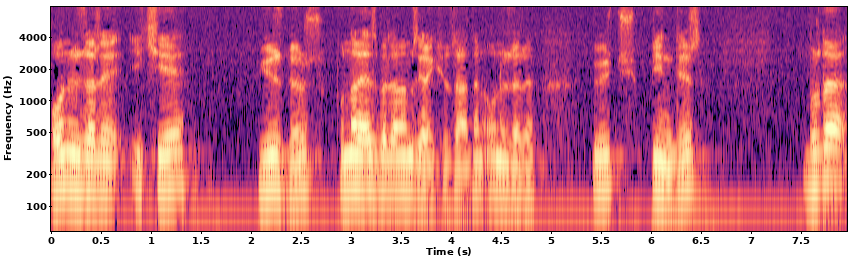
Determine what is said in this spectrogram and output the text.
10 üzeri 2 100'dür bunları ezberlememiz gerekiyor zaten 10 üzeri 3 1000'dir burada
